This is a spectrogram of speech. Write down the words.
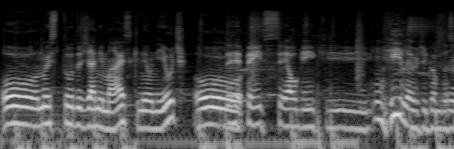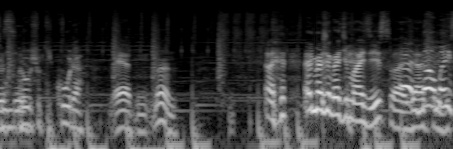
ou no estudo de animais, que nem o Newt, ou... De repente ser alguém que... um healer, digamos assim, assim. um bruxo que cura. É, mano... É imaginar demais isso. É, não, mas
